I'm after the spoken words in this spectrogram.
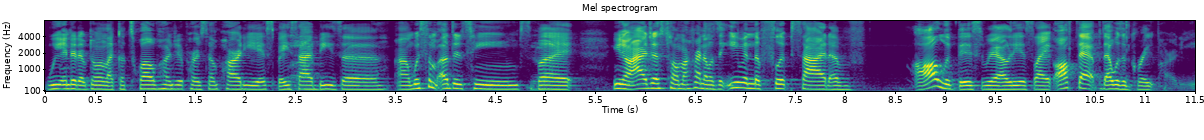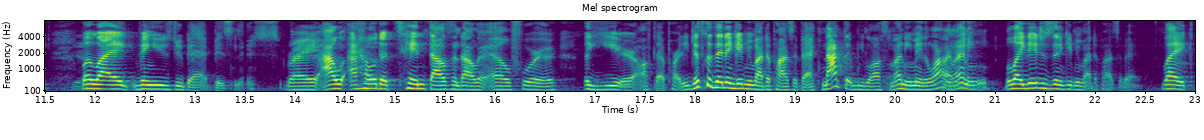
we ended up doing like a 1200 person party at Space wow. Ibiza um, with some other teams. Yeah. But, you know, I just told my friend, I was like, even the flip side of all of this reality is like off that that was a great party. Yeah. but like venues do bad business right? I, I held a $10000 l for a year off that party just because they didn't give me my deposit back. Not that we lost money made a lot of money but like they just didn't give me my deposit back. Like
